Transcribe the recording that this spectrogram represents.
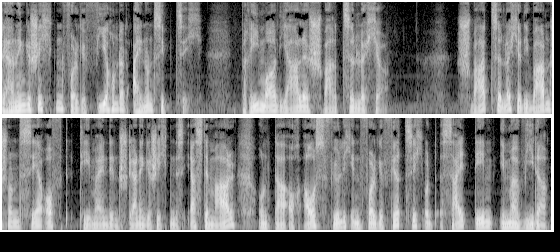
Sternengeschichten Folge 471 Primordiale schwarze Löcher Schwarze Löcher, die waren schon sehr oft Thema in den Sternengeschichten. Das erste Mal und da auch ausführlich in Folge 40 und seitdem immer wieder.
